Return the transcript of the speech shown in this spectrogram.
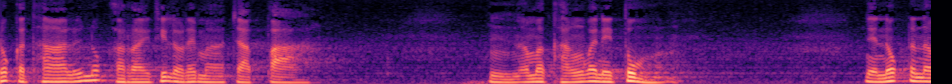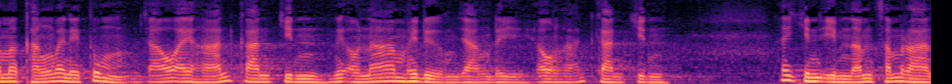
นกกระทาหรือนกอะไรที่เราได้มาจากป่า อืมเอามาขังไว้ในตุ้มเนี่ยนกนั้นเอามาขังไว้ในตุ้มจะเอาอาหารการกินหรือเอาน้ำให้ดื่มอย่างดี เอาอาหารการกิน ให้กินอิ่มหนำสำราญ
